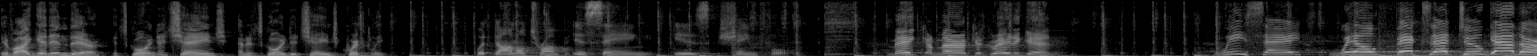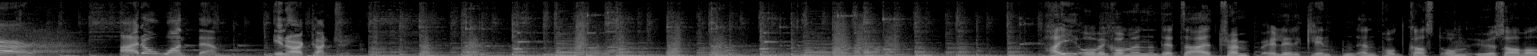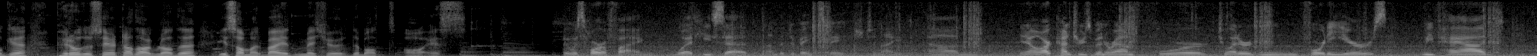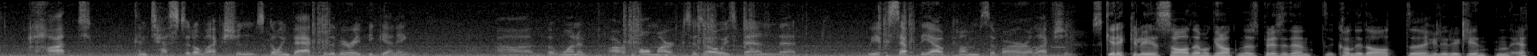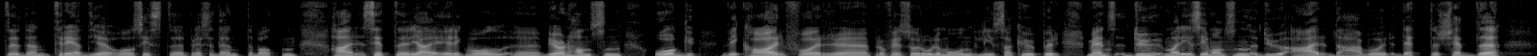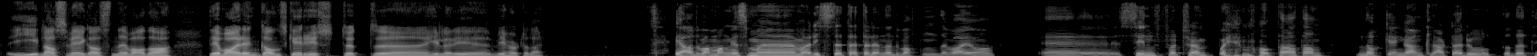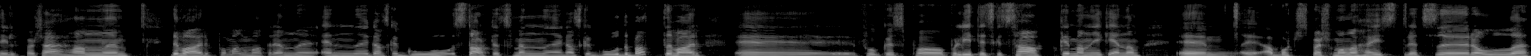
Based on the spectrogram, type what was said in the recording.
If I get in there, it's going to change, and it's going to change quickly. What Donald Trump is saying is shameful. Make America great again. We say we'll fix it together. I don't want them in our country. Hei og velkommen. Dette er Trump eller Clinton, en podkast om USA-valget, produsert av Dagbladet i samarbeid med Kjør Debatt AS. It was horrifying what he said on the debate stage tonight. Um, you know, our country's been around for 240 years. We've had hot, contested elections going back to the very beginning. Uh, but one of our hallmarks has always been that Skrekkelig, sa demokratenes presidentkandidat eh, Hillary Clinton etter den tredje og siste presidentdebatten. Her sitter jeg, Erik Vold, eh, Bjørn Hansen og vikar for eh, professor Ole Moen, Lisa Cooper. Mens du, Marie Simonsen, du er der hvor dette skjedde. I Las Vegas, Nevada. Det var en ganske rystet Hillary vi hørte der. Ja, det var mange som eh, var ristet etter denne debatten. Det var jo eh, synd for Trump på en måte at han nok en gang klarte å rote det til for seg. Han, eh, det var på mange måter en, en, ganske god Startet som en ganske god debatt. Det var eh, fokus på politiske saker. Man gikk gjennom eh, abortspørsmål og Høyesteretts eh, rolle.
